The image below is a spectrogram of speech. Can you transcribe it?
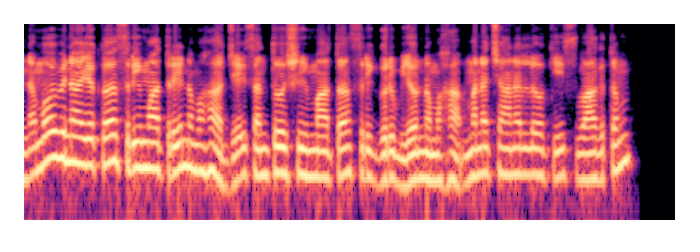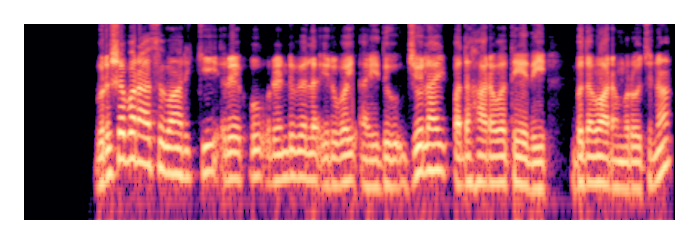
నమో వినాయక శ్రీమాత్రే నమ. జై సంతోషి మాత శ్రీ గురుభ్యో నమ. మన ఛానల్లోకి స్వాగతం. వృషభ రాశి వారికి రేపు రెండు వేల ఇరవై ఐదు జూలై పదహారవ తేదీ బుధవారం రోజున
